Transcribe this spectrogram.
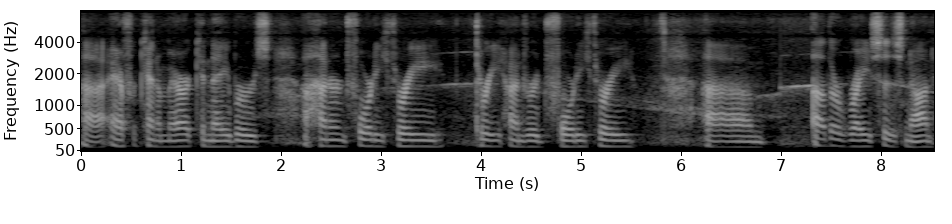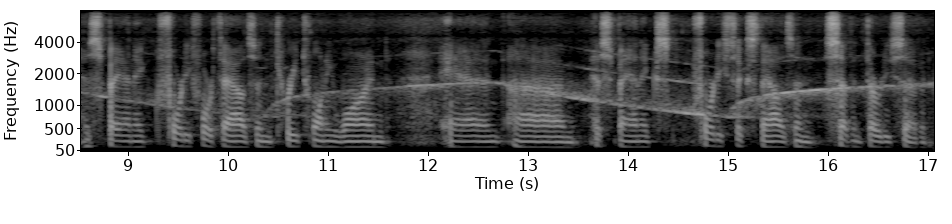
uh, African American neighbors 143, 343. Um, other races, non Hispanic, 44,321, and um, Hispanics, 46,737.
